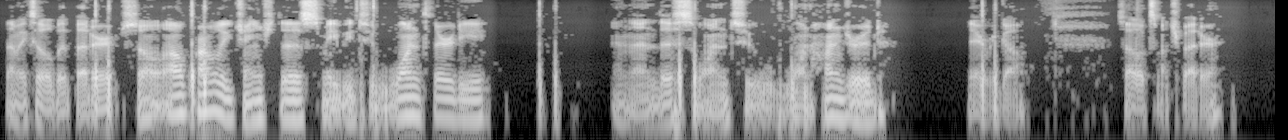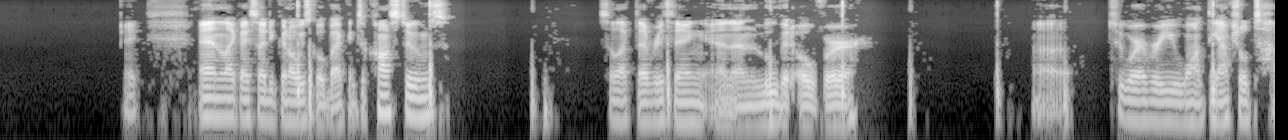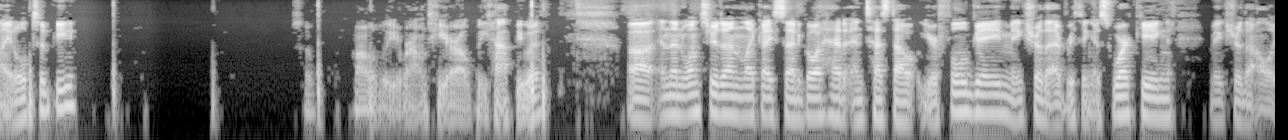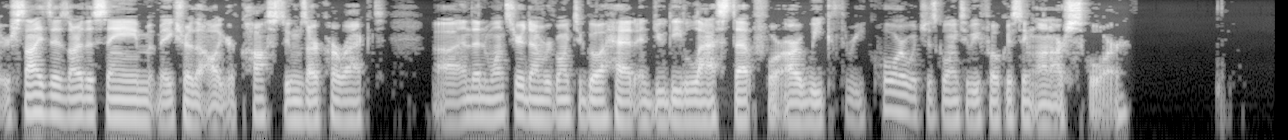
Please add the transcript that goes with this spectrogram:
That makes it a little bit better. So I'll probably change this maybe to 130 and then this one to 100. There we go. So that looks much better. Okay. And like I said, you can always go back into costumes, select everything, and then move it over uh, to wherever you want the actual title to be. So probably around here I'll be happy with. Uh, and then once you're done, like I said, go ahead and test out your full game. Make sure that everything is working. Make sure that all your sizes are the same. Make sure that all your costumes are correct. Uh, and then once you're done, we're going to go ahead and do the last step for our week three core, which is going to be focusing on our score.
